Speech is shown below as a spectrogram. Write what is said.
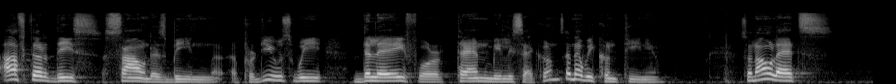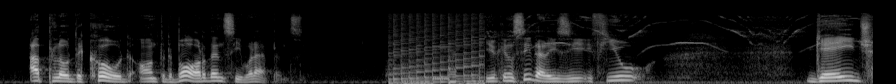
After this sound has been uh, produced, we delay for 10 milliseconds, and then we continue. So now let's upload the code onto the board and see what happens. You can see that if you gauge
